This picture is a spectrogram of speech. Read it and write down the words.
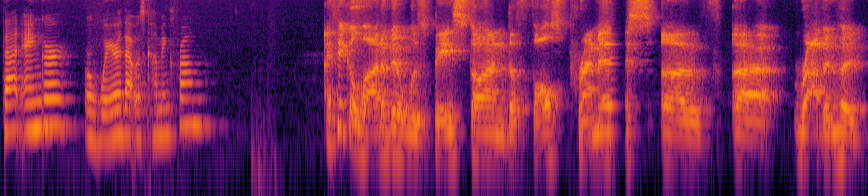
that anger or where that was coming from? I think a lot of it was based on the false premise of uh, Robinhood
